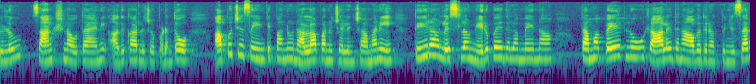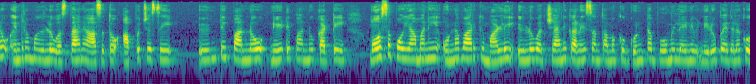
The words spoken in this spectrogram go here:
ఇళ్ళు శాంక్షన్ అవుతాయని అధికారులు చెప్పడంతో అప్పు చేసే ఇంటి పన్ను నల్లా పన్ను చెల్లించామని తీరా లిస్టులో నిరుపేదలమైన? తమ పేర్లు రాలేదని ఆవేదన వ్యక్తం చేశారు. ఇంద్రమ్మ ఇళ్ళు వస్తాయని ఆశతో అప్పు చేసి ఇంటి పన్ను నీటి పన్ను కట్టి మోసపోయామని ఉన్నవారికి మళ్ళీ ఇళ్ళు వచ్చాయని కనీసం తమకు గుంట భూమి లేని నిరుపేదలకు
